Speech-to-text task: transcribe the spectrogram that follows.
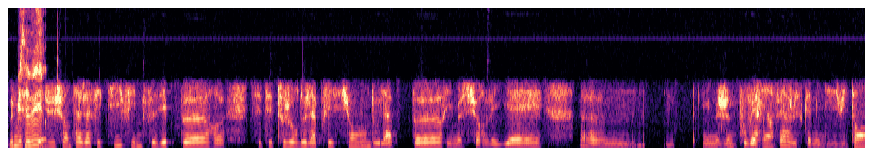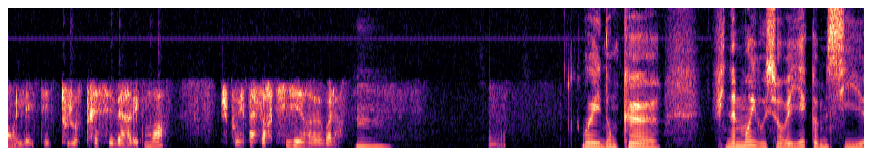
Oui, mais c'était du chantage affectif. Il me faisait peur. C'était toujours de la pression, de la peur. Il me surveillait. Euh, je ne pouvais rien faire jusqu'à mes 18 ans. Il a été toujours très sévère avec moi. Je pouvais pas sortir. Euh, voilà. Hmm. Oui, donc euh, finalement, il vous surveillait comme si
